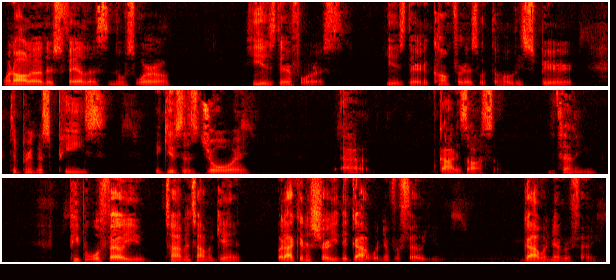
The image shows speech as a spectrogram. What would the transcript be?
When all others fail us in this world, He is there for us. He is there to comfort us with the Holy Spirit, to bring us peace. It gives us joy. Uh, God is awesome. I'm telling you. People will fail you time and time again, but I can assure you that God will never fail you. God will never fail you.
